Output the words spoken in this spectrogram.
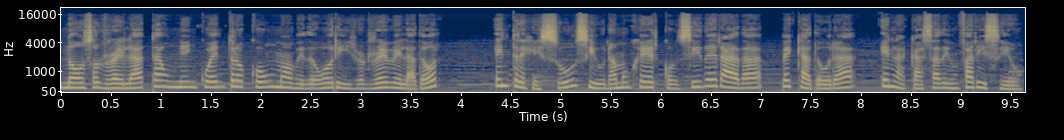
nos relata un encuentro conmovedor y revelador entre Jesús y una mujer considerada pecadora en la casa de un fariseo.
